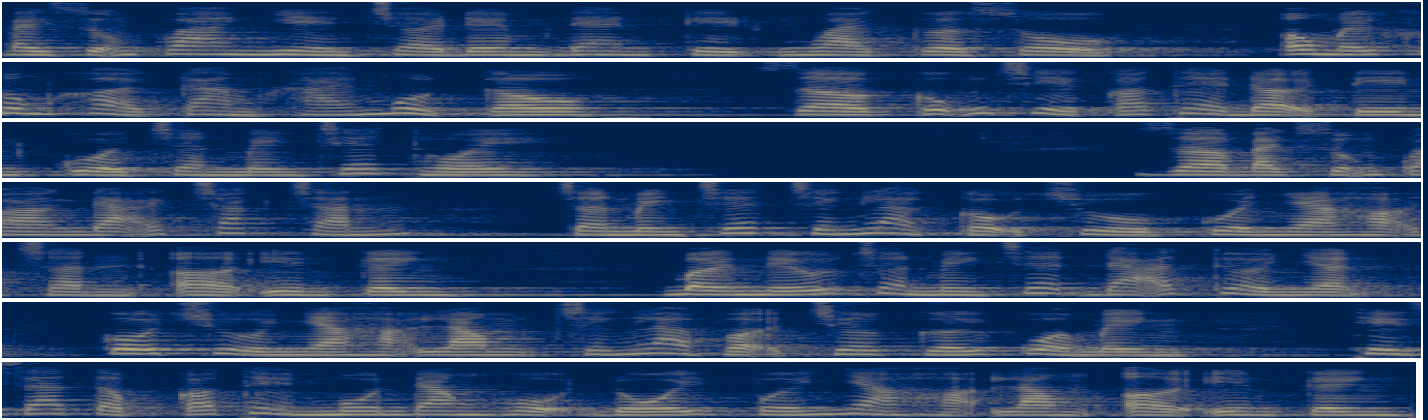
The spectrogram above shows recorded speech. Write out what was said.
Bạch Dũng Quang nhìn trời đêm đen kịt ngoài cửa sổ, ông ấy không khỏi cảm khái một câu, giờ cũng chỉ có thể đợi tin của Trần Minh Chết thôi. Giờ Bạch Dũng Quang đã chắc chắn Trần Minh Chết chính là cậu chủ của nhà họ Trần ở Yên Kinh, bởi nếu Trần Minh Chết đã thừa nhận cô chủ nhà họ Long chính là vợ chưa cưới của mình, thì gia tộc có thể môn đăng hộ đối với nhà họ Long ở Yên Kinh.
